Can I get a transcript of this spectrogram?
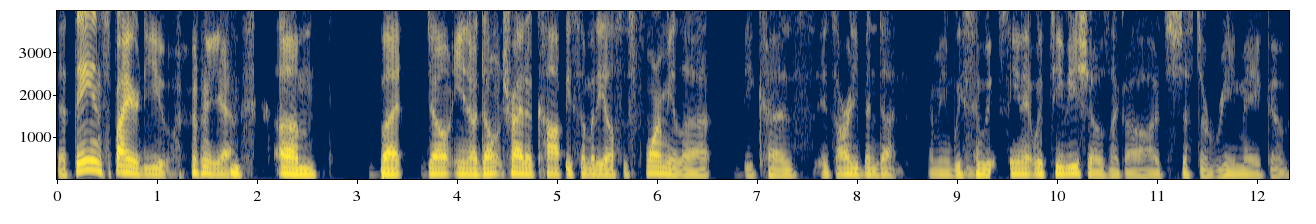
That they inspired you. yeah. Hmm. Um, but don't you know don't try to copy somebody else's formula because it's already been done. I mean, we, mm-hmm. we've seen it with TV shows like, oh, it's just a remake of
